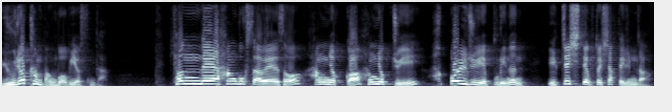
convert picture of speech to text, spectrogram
유력한 방법이었습니다. 현대 한국 사회에서 학력과 학력주의, 학벌주의의 뿌리는 일제시대부터 시작됩니다.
